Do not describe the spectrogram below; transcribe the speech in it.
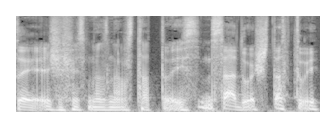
sēžu. Vismaz nav statujas, sēdoša statuja.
